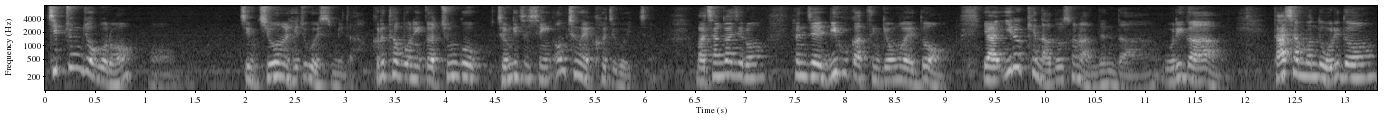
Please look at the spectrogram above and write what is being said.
집중적으로 어, 지금 지원을 해주고 있습니다. 그렇다 보니까 중국 전기차 시장이 엄청나게 커지고 있죠. 마찬가지로 현재 미국 같은 경우에도 야 이렇게 놔둬서는 안 된다. 우리가 다시 한 번 더 우리도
